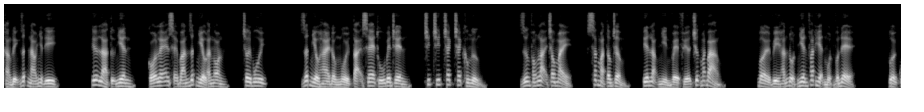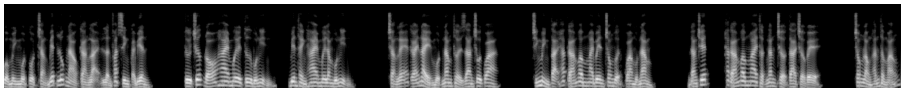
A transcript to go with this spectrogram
khẳng định rất náo nhiệt đi. Kia là tự nhiên, có lẽ sẽ bán rất nhiều ăn ngon, chơi vui. Rất nhiều hài đồng ngồi tại xe thú bên trên, chít chít trách trách không ngừng. Dương phóng lại cho mày, sắc mặt tâm trầm, yên lặng nhìn về phía trước mắt bảng. Bởi vì hắn đột nhiên phát hiện một vấn đề. Tuổi của mình một cột chẳng biết lúc nào càng lại lần phát sinh cải biên từ trước đó hai mươi bốn bốn nghìn, biên thành hai mươi lăm bốn nghìn. Chẳng lẽ cái này một năm thời gian trôi qua, chính mình tại hắc cám âm mai bên trong vượt qua một năm? Đáng chết, hắc cám âm mai thật ngăn trở ta trở về. Trong lòng hắn thầm mắng,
